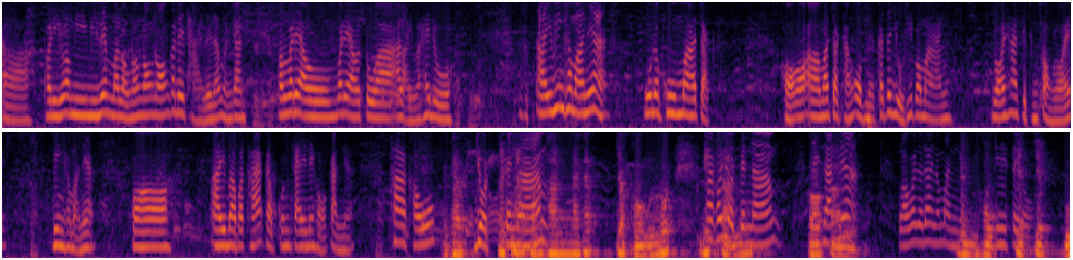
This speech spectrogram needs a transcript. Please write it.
อาพอดีว่ามีมีเล่มมาหลอกน้องน้องน้องก็ได้ถ่ายไปแล้วเหมือนกันโอเคครับเพราะไม่ได้เอาไม่ได้เอาตัวอะไหล่มาให้ดู ครับผมไอวิ่งเข้ามาเนี่ยอุณหภูมิมาจากหออามาจากถังอบเนี่ยก็จะอยู่ที่ประมาณ 150ถึงครับ200 วิ่งเข้ามาเนี่ย พอไอมาปะทะกับกลไกในหอกันเนี่ย ถ้าเขานะครับหยดเป็นน้ำประชาสัมพันธ์นะครับเจ้าของรถถ้าเขาหยดเป็นน้ำในชั้นเนี่ยเราก็จะได้น้ำมันหนึ่งหกดีเซเจ็ดลเจ็ดบุ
